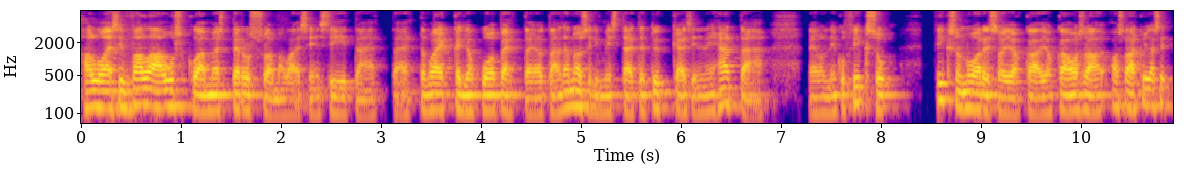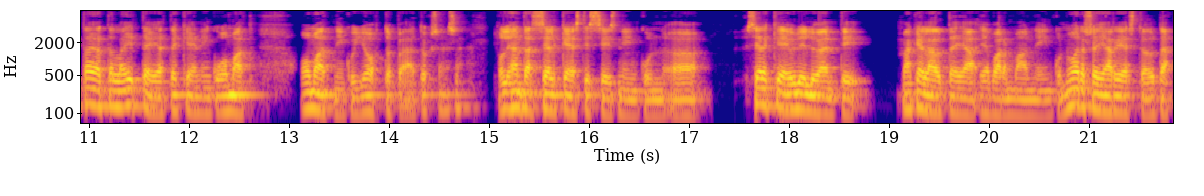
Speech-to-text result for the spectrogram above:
haluaisin valaa uskoa myös perussuomalaisiin siitä, että, että vaikka joku opettaja jotain sanoisikin, mistä ette tykkäisi, niin hätää. Meillä on niin kuin fiksu, fiksu nuoriso, joka, joka osaa, osaa kyllä sitten ajatella itse ja tekee niin kuin omat, omat niin kuin johtopäätöksensä. Olihan tässä selkeästi siis niin kuin, selkeä ylilyönti Mäkelältä ja, ja varmaan niin kuin nuorisojärjestöltä.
